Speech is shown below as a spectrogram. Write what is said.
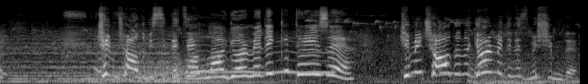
Kim çaldı bisikleti? Vallahi görmedik ki teyze. Kimin çaldığını görmediniz mi şimdi?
